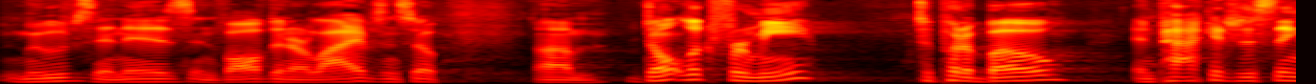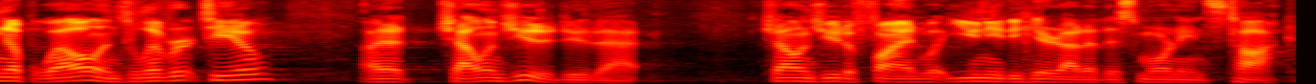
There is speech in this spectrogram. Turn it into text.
moves and is involved in our lives. And so um, don't look for me to put a bow and package this thing up well and deliver it to you. I challenge you to do that. Challenge you to find what you need to hear out of this morning's talk.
